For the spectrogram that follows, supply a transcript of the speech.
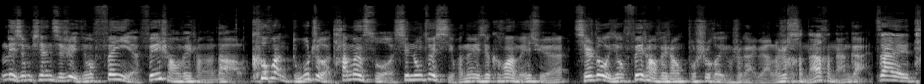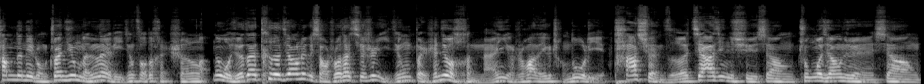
类型片，其实已经分野非常非常的大了。科幻读者他们所心中最喜欢的那些科幻文学，其实都已经非常非常不适合影视改编了，是很难很难改。在他们的那种专精门类里，已经走得很深了。那我觉得在特德江这个小说，它其实已经本身就很难影视化的一个程度里，他选择加进去像。中国将军像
